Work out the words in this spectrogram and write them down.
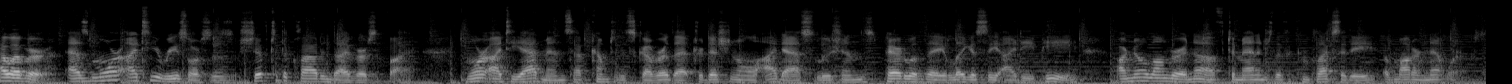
However, as more IT resources shift to the cloud and diversify, more IT admins have come to discover that traditional IDaaS solutions paired with a legacy IDP are no longer enough to manage the complexity of modern networks.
